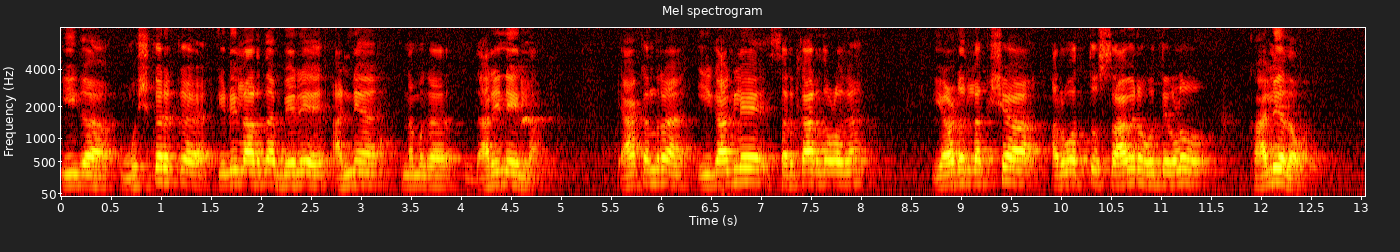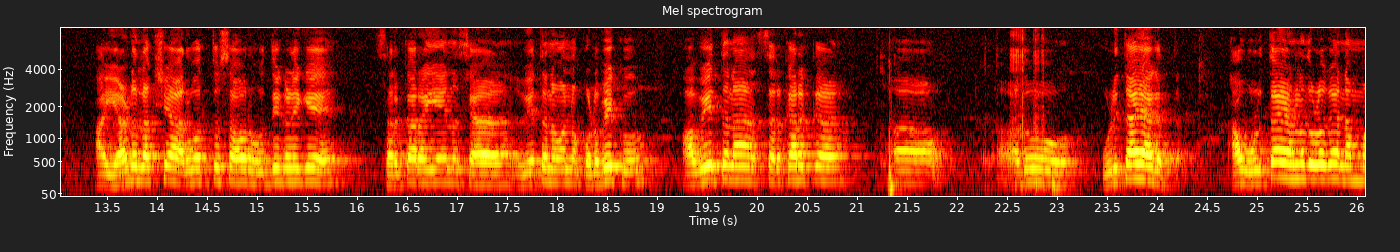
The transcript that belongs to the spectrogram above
ಈಗ ಮುಷ್ಕರಕ್ಕೆ ಇಡಿಲಾರ್ದ ಬೇರೆ ಅನ್ಯ ನಮಗೆ ದಾರಿನೇ ಇಲ್ಲ. ಯಾಕಂದ್ರೆ ಈಗಾಗಲೇ ಸರ್ಕಾರದೊಳಗೆ ಎರಡು ಲಕ್ಷ ಅರವತ್ತು ಸಾವಿರ ಹುದ್ದೆಗಳು ಖಾಲಿ ಅದಾವ. ಆ ಎರಡು ಲಕ್ಷ ಅರವತ್ತು ಸಾವಿರ ಹುದ್ದೆಗಳಿಗೆ ಸರ್ಕಾರ ಏನು ವೇತನವನ್ನು ಕೊಡಬೇಕು, ಆ ವೇತನ ಸರ್ಕಾರಕ್ಕೆ ಅದು ಉಳಿತಾಯ ಆಗುತ್ತೆ. ಆ ಉಳಿತಾಯ ಹಣದೊಳಗೆ ನಮ್ಮ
